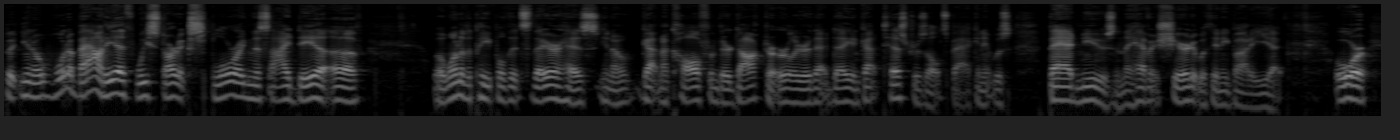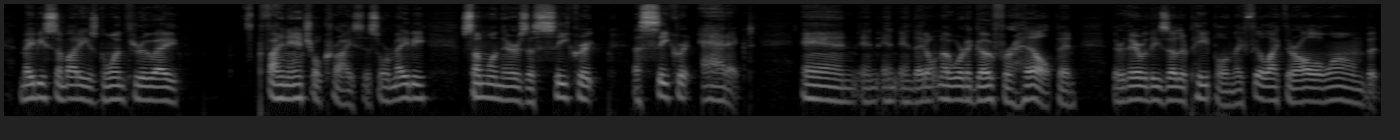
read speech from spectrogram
but, you know, what about if we start exploring this idea of, well, one of the people that's there has, you know, gotten a call from their doctor earlier that day and got test results back, and it was bad news, and they haven't shared it with anybody yet. Or maybe somebody is going through a financial crisis, or maybe someone there's a secret a secret addict, and and and, and they don't know where to go for help, and they're there with these other people and they feel like they're all alone but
